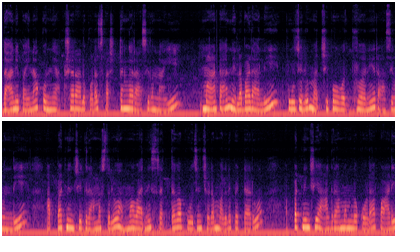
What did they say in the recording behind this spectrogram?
దానిపైన కొన్ని అక్షరాలు కూడా స్పష్టంగా రాసి ఉన్నాయి. మాట నిలబడాలి పూజలు మర్చిపోవద్దు అని రాసి ఉంది. అప్పటి నుంచి గ్రామస్తులు అమ్మవారిని శ్రద్ధగా పూజించడం మొదలుపెట్టారు. అప్పటి నుంచి ఆ గ్రామంలో కూడా పాడి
